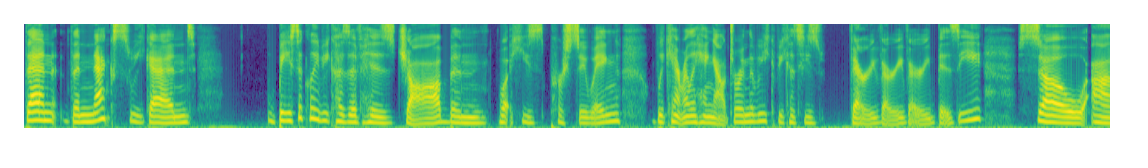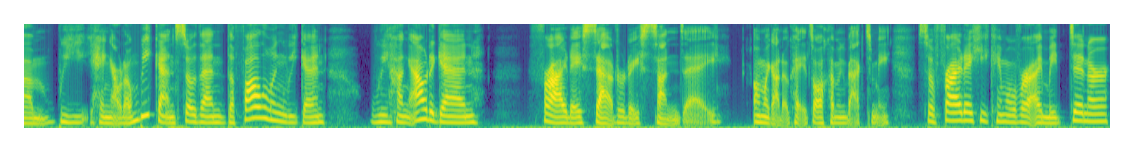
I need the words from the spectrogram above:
Then the next weekend, basically because of his job and what he's pursuing, we can't really hang out during the week because he's very, very, very busy. So um, we hang out on weekends. So then the following weekend, we hung out again Friday, Saturday, Sunday oh my God, okay, it's all coming back to me. So Friday, he came over, I made dinner.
